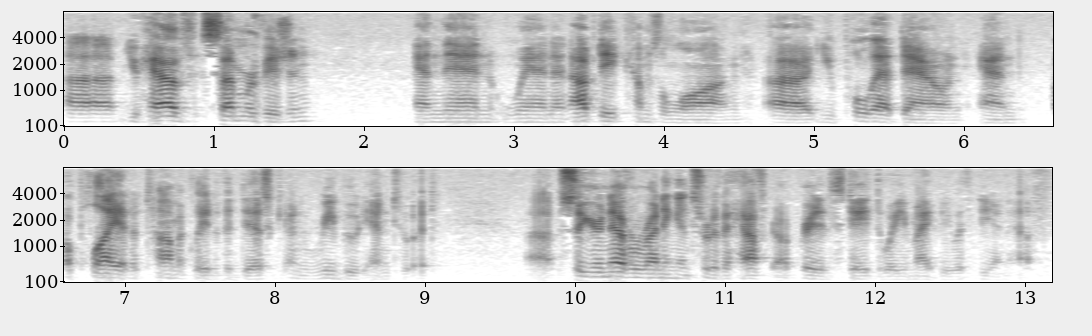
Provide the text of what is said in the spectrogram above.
uh, you have some revision, and then when an update comes along, uh, you pull that down and apply it atomically to the disk and reboot into it. Uh, so you're never running in sort of a half upgraded state the way you might be with DNF.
